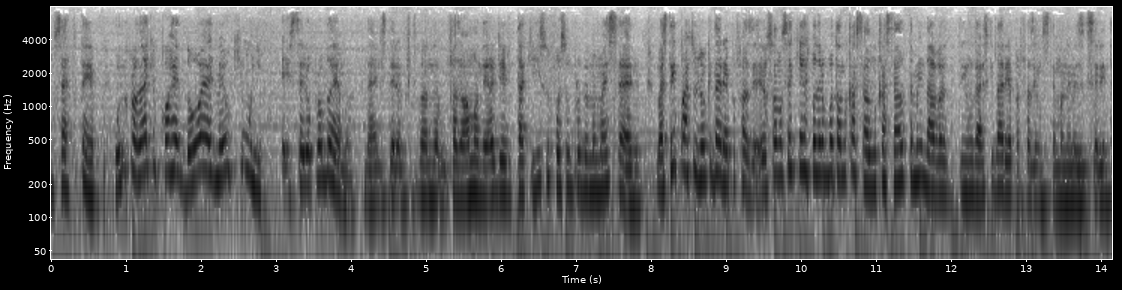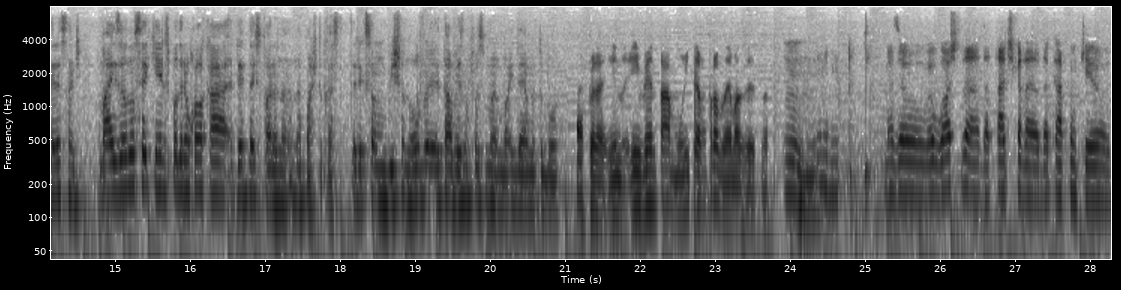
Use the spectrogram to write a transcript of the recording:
um certo tempo. O único problema é que o corredor é meio que único. Esse seria o problema, né? Eles teriam que fazer uma maneira de evitar que isso fosse um problema mais sério. Mas tem parte do jogo que daria pra fazer. Eu só não sei que eles poderiam botar no castelo. No castelo também dava. Tem lugares que daria pra fazer um sistema Nemesis que seria interessante. Mas eu não sei quem eles poderiam colocar dentro da história na, na parte do castelo. Teria que ser um bicho novo e talvez não fosse uma, uma ideia muito boa. In- inventar muito é um problema às vezes, né? Uhum. Mas eu, eu gosto da, da tática da, da Capcom, que eu-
